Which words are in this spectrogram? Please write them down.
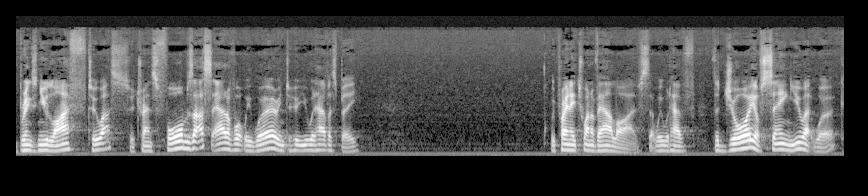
Brings new life to us, who transforms us out of what we were into who you would have us be. We pray in each one of our lives that we would have the joy of seeing you at work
